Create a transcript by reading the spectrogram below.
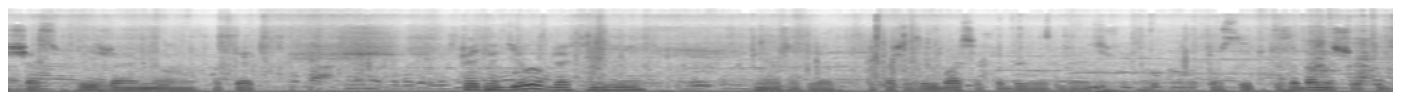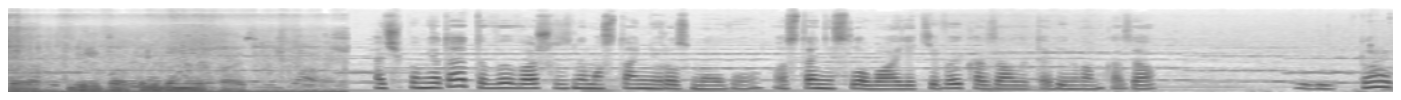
Сейчас выезжаем на опять. Опять на дело, блядь, и я уже, блядь, по-перше, заїбався, по-друге, блядь, просто є такі задання, що тебе дуже багато людей не вихається. А чи пам'ятаєте ви вашу з ним останню розмову, останні слова, які ви казали та він вам казав? Так.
